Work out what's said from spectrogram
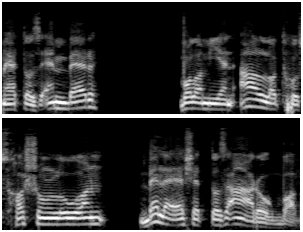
mert az ember valamilyen állathoz hasonlóan beleesett az árokba.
